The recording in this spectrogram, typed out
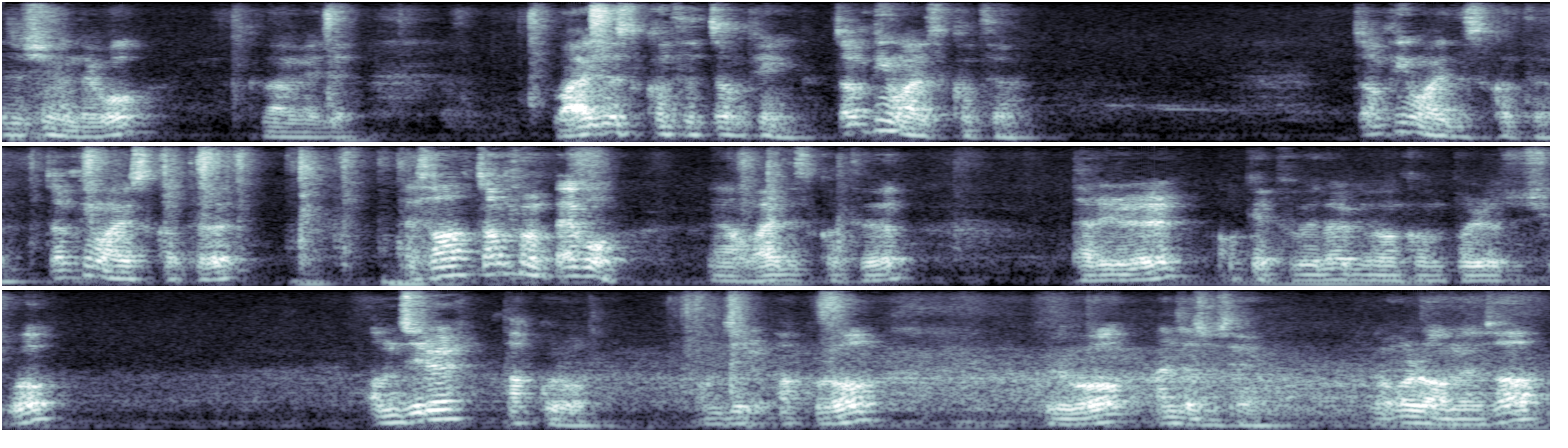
해주시면 되고 그 다음에 이제 와이드 스쿼트 점핑, 점핑 와이드 스쿼트, 점핑 와이드 스쿼트, 점핑 와이드 스쿼트. 해서 점프를 빼고 그냥 와이드 스쿼트. 다리를 어깨 두 배 넓이만큼 벌려주시고 엄지를 밖으로, 엄지를 밖으로 그리고 앉아주세요. 올라오면서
